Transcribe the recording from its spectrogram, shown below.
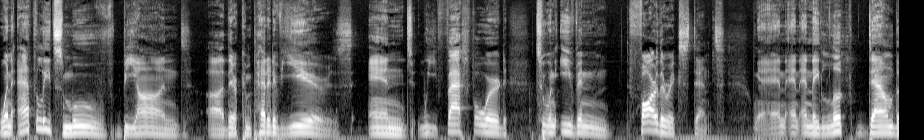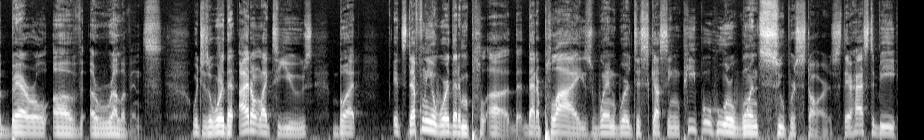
when athletes move beyond uh, their competitive years and we fast forward to an even farther extent and, and, and they look down the barrel of irrelevance, which is a word that I don't like to use, but it's definitely a word that uh, that applies when we're discussing people who were once superstars. There has to be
